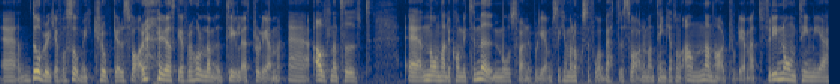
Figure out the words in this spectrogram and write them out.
Eh, då brukar jag få så mycket klokare svar hur jag ska förhålla mig till ett problem. Eh, alternativt eh, någon hade kommit till mig med motsvarande problem så kan man också få bättre svar när man tänker att någon annan har problemet. För det är någonting med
